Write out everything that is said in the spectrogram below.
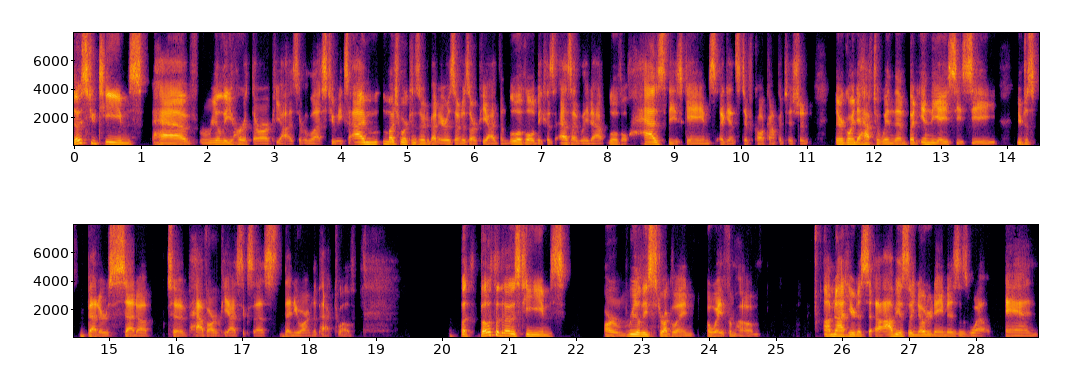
Those two teams have really hurt their RPIs over the last two weeks. I'm much more concerned about Arizona's RPI than Louisville because, as I laid out, Louisville has these games against difficult competition. They're going to have to win them, but in the ACC, you're just better set up to have RPI success than you are in the Pac 12 but both of those teams are really struggling away from home. I'm not here to say, obviously, Notre Dame is as well. And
